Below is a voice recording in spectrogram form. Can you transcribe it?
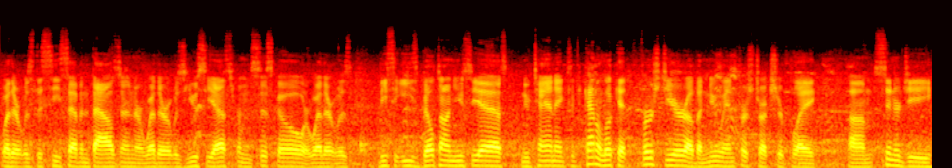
whether it was the C7000 or whether it was UCS from Cisco or whether it was VCEs built on UCS, Nutanix, if you kind of look at first year of a new infrastructure play, um, Synergy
